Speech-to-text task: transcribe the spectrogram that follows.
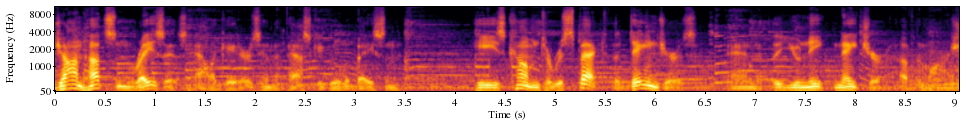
John Hudson raises alligators in the Pascagoula Basin. He's come to respect the dangers and the unique nature of the marsh.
